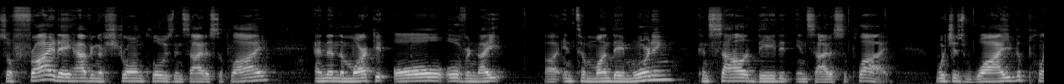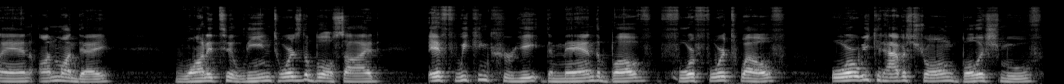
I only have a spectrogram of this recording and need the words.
So Friday having a strong closed inside of supply, and then the market all overnight uh, into Monday morning consolidated inside of supply, which is why the plan on Monday wanted to lean towards the bull side. If we can create demand above 4412 or we could have a strong bullish move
